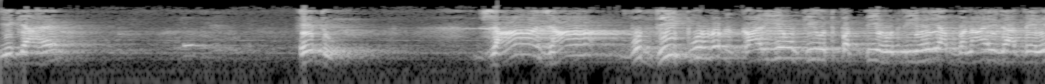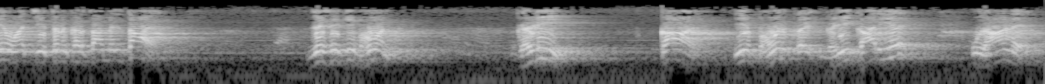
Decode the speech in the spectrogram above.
ये क्या है? हेतु। जहाँ जहाँ बुद्धिपूर्वक कार्यों की उत्पत्ति होती है या बनाए जाते हैं, वहाँ चेतनकर्ता मिलता है। जैसे कि भवन, घड़ी, कार, ये भवन घड़ी, कार, ये उदाहरण है।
